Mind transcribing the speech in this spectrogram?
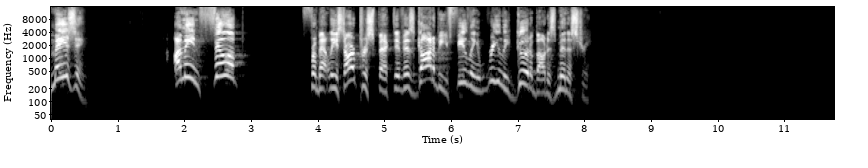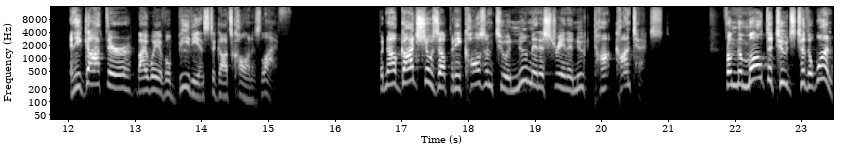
Amazing. I mean, Philip, from at least our perspective, has got to be feeling really good about his ministry. And he got there by way of obedience to God's call in his life. But now God shows up and he calls him to a new ministry in a new context. From the multitudes to the one.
